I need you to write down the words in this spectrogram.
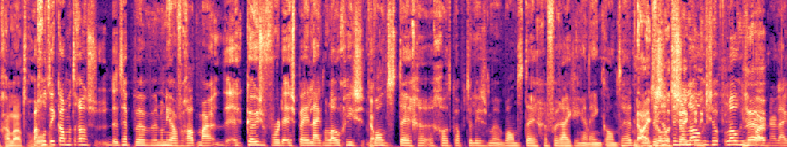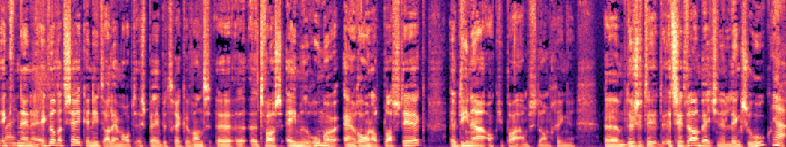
gaan laten horen. Maar goed, ik kan me trouwens, dat hebben we nog niet over gehad... maar de keuze voor de SP lijkt me logisch. Want tegen groot kapitalisme, want tegen verrijking aan één kant. Hè. Nou, ik het is, het is een logische, niet- logische Nee, partner, lijkt ik, mij. Nee, nee, ik wil dat zeker niet alleen maar op de SP betrekken. Want eh, eh, het was Emil Roemer en Ronald Plasterk... eh, die naar Occupy Amsterdam gingen. Ehm, dus het, het zit wel een beetje in de linkse hoek. Ja.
